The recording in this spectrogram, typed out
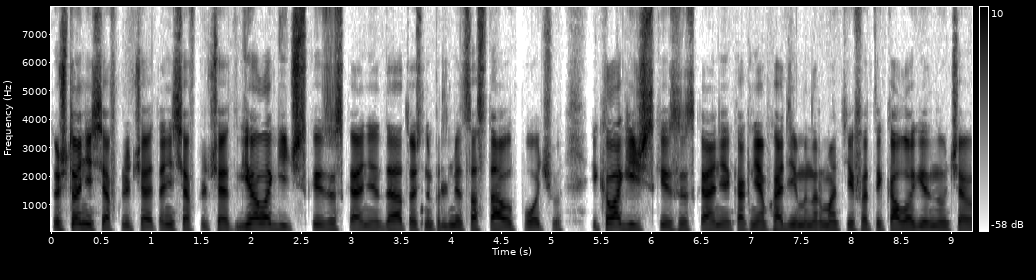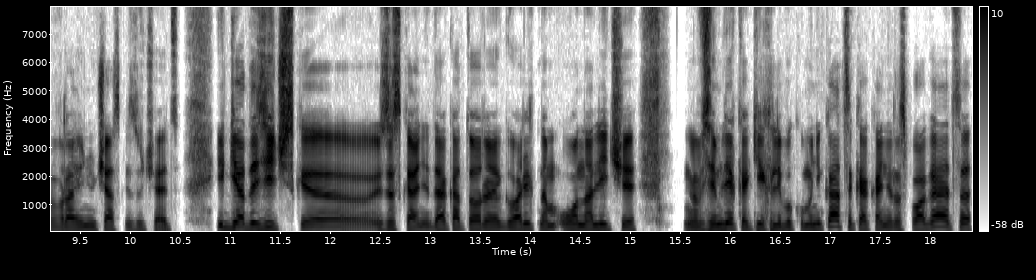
То есть что они себя включают? Они себя включают геологическое изыскание, да, то есть на предмет состава почвы, экологические изыскания, как необходимый норматив, это экология уча- в районе участка изучается, и геодезическое э, изыскание, да, которое говорит нам о наличии в земле каких-либо коммуникаций, как они располагаются,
